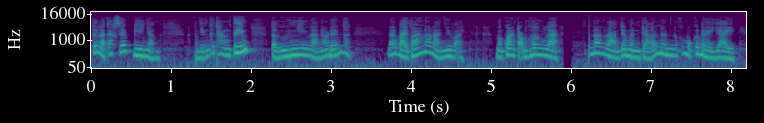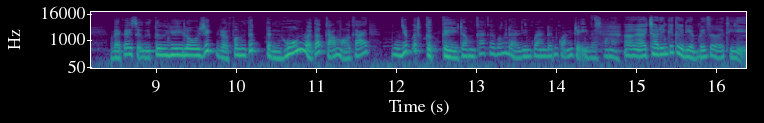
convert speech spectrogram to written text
tức là các sếp ghi nhận những cái thăng tiến tự nhiên là nó đến thôi. Đó bài toán nó là như vậy. Mà quan trọng hơn là nó làm cho mình trở nên có một cái bề dày về cái sự tư duy logic rồi phân tích tình huống rồi tất cả mọi cái giúp ích cực kỳ trong các cái vấn đề liên quan đến quản trị về sau này. À, cho đến cái thời điểm bây giờ thì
